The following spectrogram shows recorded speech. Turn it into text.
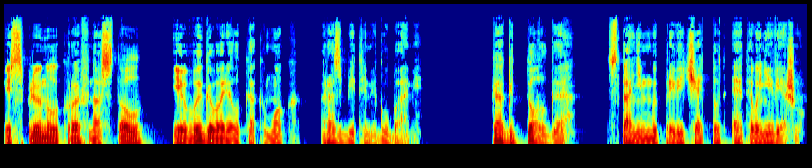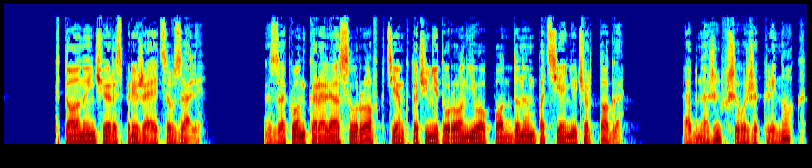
и сплюнул кровь на стол и выговорил, как мог, разбитыми губами. «Как долго!» станем мы привечать тут этого невежу? Кто нынче распоряжается в зале? Закон короля суров к тем, кто чинит урон его подданным под сенью чертога. Обнажившего же клинок,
